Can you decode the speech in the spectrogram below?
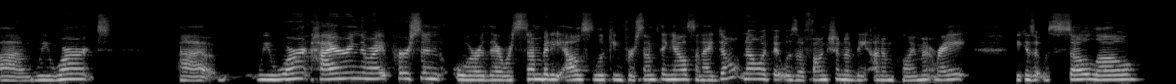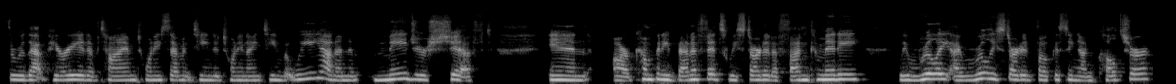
um, we weren't uh, we weren't hiring the right person or there was somebody else looking for something else. And i don't know if it was a function of the unemployment rate because it was so low through that period of time 2017 to 2019 but we had a major shift in our company benefits. We started a fund committee. We really i really started focusing on culture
